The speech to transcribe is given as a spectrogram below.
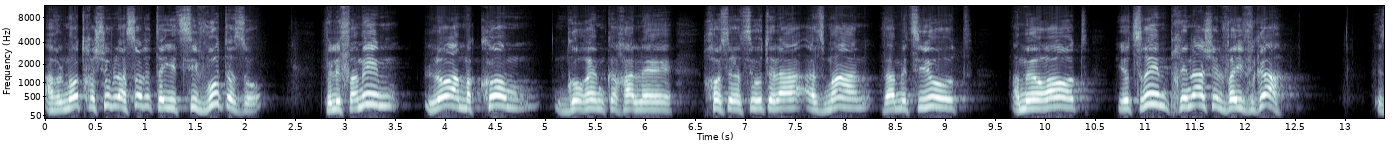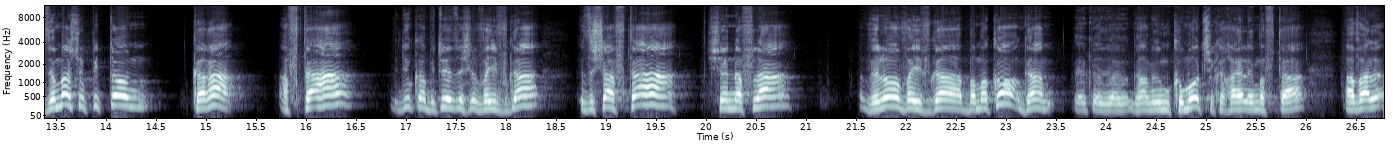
אבל מאוד חשוב לעשות את היציבות הזו, ולפעמים לא המקום גורם ככה לחוסר יציבות, אלא הזמן והמציאות, המאורעות, יוצרים בחינה של ויפגע. איזה משהו פתאום קרה, הפתעה, בדיוק הביטוי הזה של ויפגע, איזושהי הפתעה שנפלה, ולא ויפגע במקום, גם גם במקומות שככה היה להם הפתעה, אבל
